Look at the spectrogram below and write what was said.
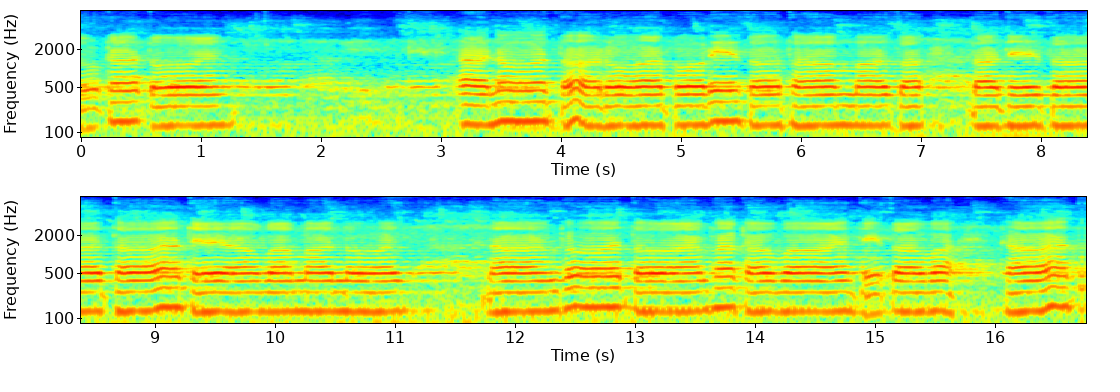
สุขโตอนุตตรปุริสธรรมสัตติสัทเทวมนุษย์นังพุทโธภะคะวันติสวะขาโต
